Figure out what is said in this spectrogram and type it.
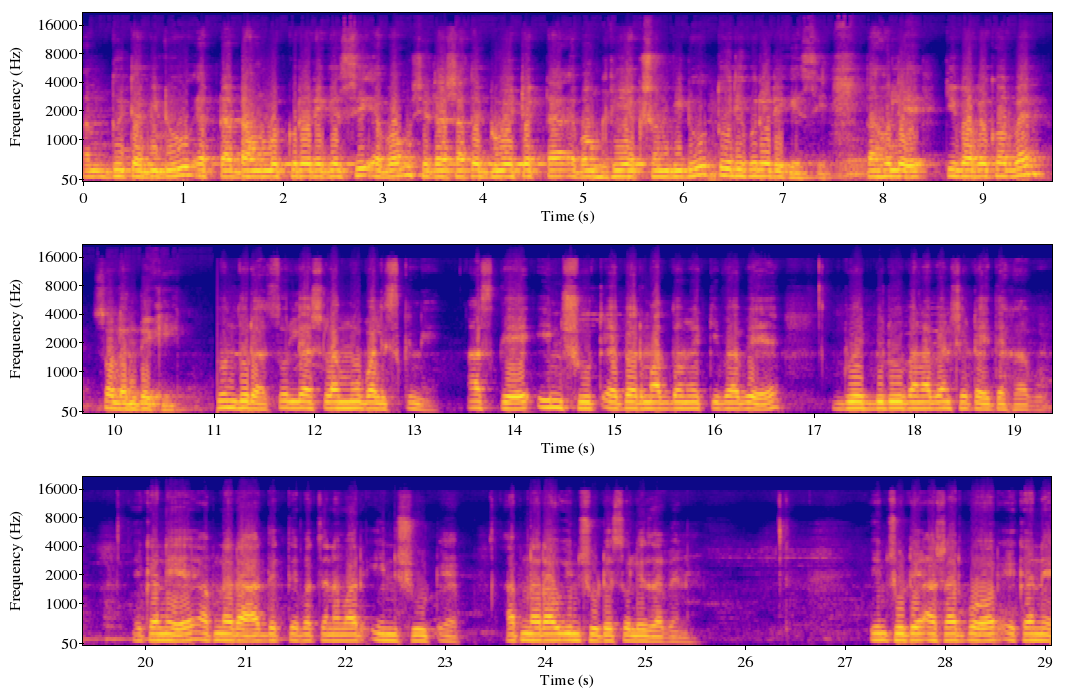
আমি দুইটা ভিডিও একটা ডাউনলোড করে রেখেছি এবং সেটার সাথে ডুয়েট একটা এবং রিয়াকশন ভিডিও তৈরি করে রেখেছি। তাহলে কীভাবে করবেন? চলেন দেখি। বন্ধুরা, চলে আসলাম মোবাইল স্ক্রিনে আজকে ইনশুট অ্যাপের মাধ্যমে কীভাবে ডুয়েট ভিডিও বানাবেন সেটাই দেখাবো। এখানে আপনারা দেখতে পাচ্ছেন আমার ইনশুট অ্যাপ আপনারাও ইনশুটে চলে যাবেন। ইনশুটে আসার পর এখানে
